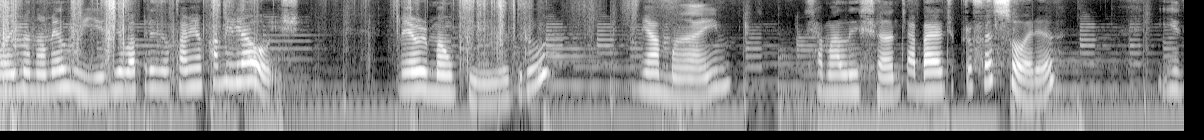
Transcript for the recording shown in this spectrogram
Oi, meu nome é Luiz e eu vou apresentar minha família hoje. Meu irmão Pedro, minha mãe, chama Alexandre, trabalha de professora. E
